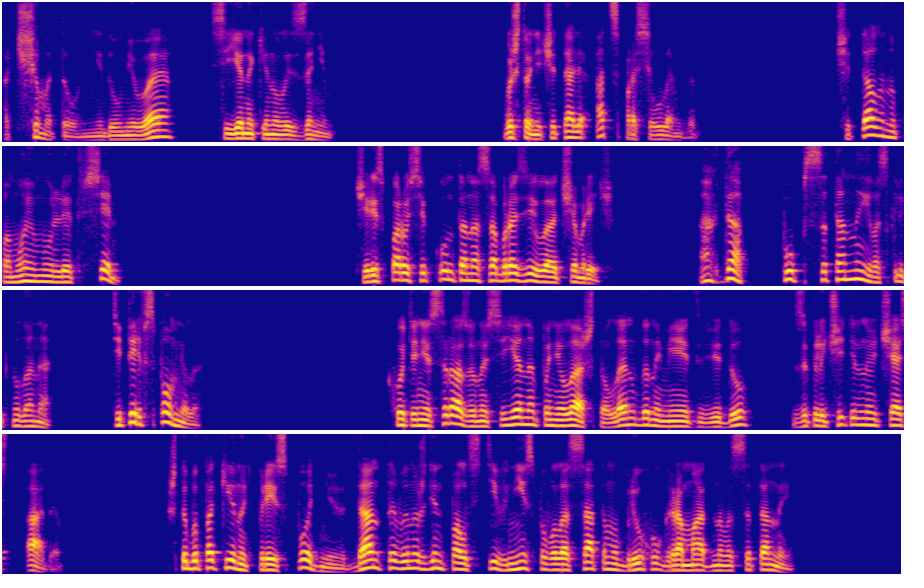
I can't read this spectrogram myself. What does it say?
О чем это он, недоумевая, Сиена кинулась за ним. Вы что, не читали Ад, спросил Лэнгдон. Читала, но, по-моему, лет в семь. Через пару секунд она сообразила, о чем речь. Ах да, пуп сатаны, воскликнула она. Теперь вспомнила. Хоть и не сразу, но Сиена поняла, что Лэнгдон имеет в виду заключительную часть ада. Чтобы покинуть преисподнюю, Данте вынужден ползти вниз по волосатому брюху громадного сатаны.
